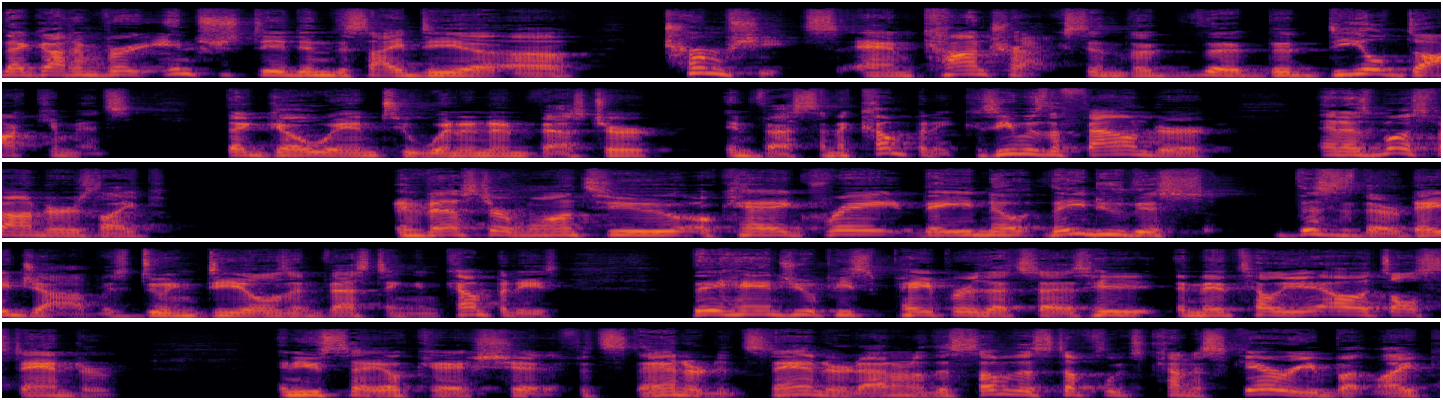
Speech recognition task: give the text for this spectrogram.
that got him very interested in this idea of term sheets and contracts and the the, the deal documents that go into when an investor invests in a company. Because he was the founder, and as most founders, like investor wants you, okay, great. They know they do this. This is their day job is doing deals, investing in companies. They hand you a piece of paper that says, "Here," and they tell you, "Oh, it's all standard." And you say, "Okay, shit. If it's standard, it's standard." I don't know. This, some of this stuff looks kind of scary, but like,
